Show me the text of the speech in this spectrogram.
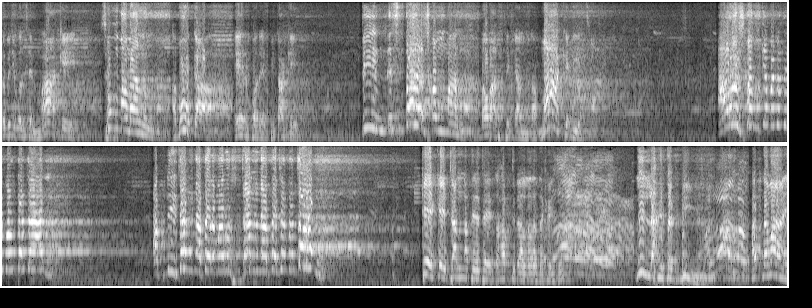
নবীজি বলছে, মাকে। সুম্মামান আবুকা, এরপরে পিতাকে। তিন স্তর সম্মান বাবার থেকে আল্লাহ মাকে দিয়েছে আরও সংক্ষেপে যদি বলতে চান আপনি জান্নাতের মানুষ জান্নাতে যেতে চান, কে কে জান্নাতে যেতে তো হাত তুলে আল্লাহরে দেখাই তো। লিল্লাহি তাকবীর। হাত নামাই।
